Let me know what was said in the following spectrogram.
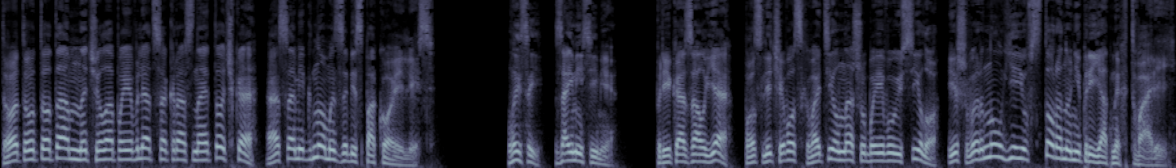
То тут, то там начала появляться красная точка, а сами гномы забеспокоились. «Лысый, займись ими!» — приказал я, после чего схватил нашу боевую силу и швырнул ею в сторону неприятных тварей.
